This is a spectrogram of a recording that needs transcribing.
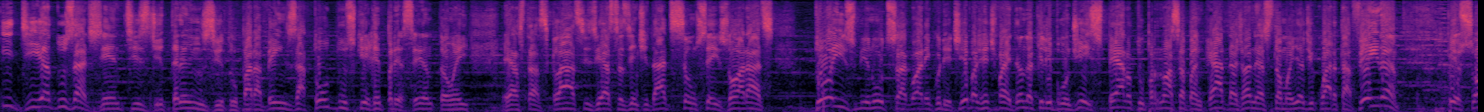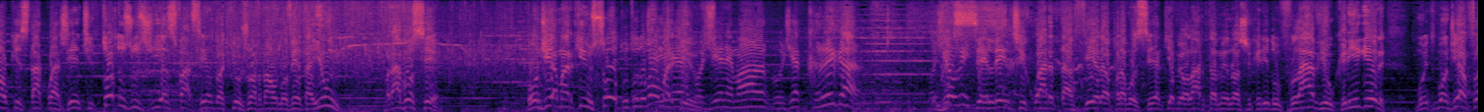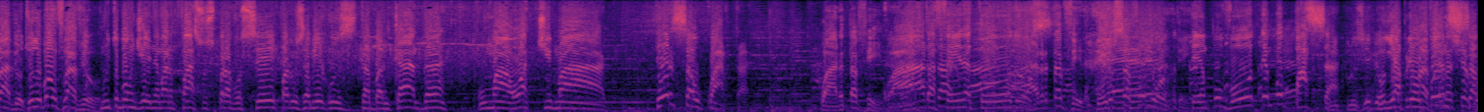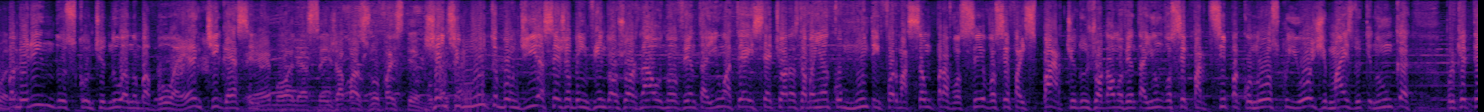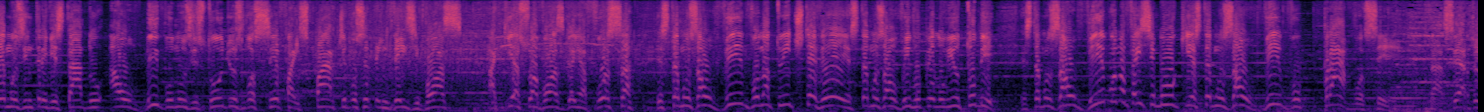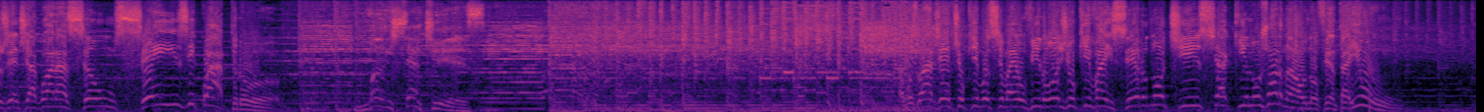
e Dia dos Agentes de Trânsito. Parabéns a todos que representam hein, estas classes e essas entidades. São seis horas, dois minutos agora em Curitiba. A gente vai dando aquele bom dia esperto para nossa bancada já nesta manhã de quarta-feira. Pessoal que está com a gente todos os dias fazendo aqui o Jornal 91 para você. Bom dia, Marquinhos Souto. Tudo bom, Marquinhos? Bom dia, Neymar. Bom dia, Krieger. Excelente quarta-feira para você. Aqui ao meu lado também o nosso querido Flávio Krieger. Muito bom dia, Flávio. Tudo bom, Flávio? Muito bom dia, Neymar. Passos para você, para os amigos da bancada. Uma ótima terça ou quarta? Quarta-feira. Quarta-feira todo. Quarta-feira. Terça é, foi ontem. Tempo voa, tempo passa. Inclusive, e a poupança né? Bamerindos continua numa boa. É antiga essa aí. É, olha, essa aí já passou faz tempo. Gente, muito bom dia. Seja bem-vindo ao Jornal 91 até às 7 horas da manhã com muita informação para você. Você faz parte do Jornal 91, você participa conosco e hoje mais do que nunca, porque temos entrevistado ao vivo nos estúdios. Você faz parte, você tem vez e voz. Aqui a sua voz ganha força. Estamos ao vivo na Twitch TV, estamos ao vivo pelo YouTube, estamos ao vivo no Facebook, estamos ao vivo pra você. Tá certo, gente. Agora são seis e quatro. Manchetes. Vamos lá, gente. O que você vai ouvir hoje, o que vai ser notícia aqui no Jornal 91.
